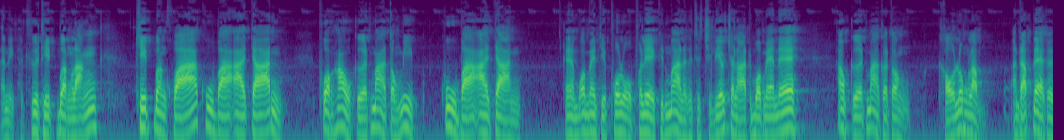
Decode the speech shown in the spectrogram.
อันนี้ก็คือทิศเบื้องหลัง คิดเบื้องขวาคู่บาอาจารย์ พวกเฮ้าเกิดมาต้องมีคู่บาอาจารย์ บอแมนที่โพโลพเลขึ้นมาแล้วก็จะเฉลียวฉลาดบอแมนเด้เฮ้าเกิดมากก็ต้องเขาลงลำอันดับแรกก็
